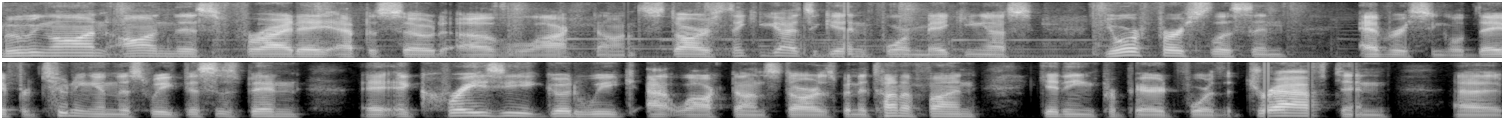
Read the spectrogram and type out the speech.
Moving on on this Friday episode of Locked On Stars. Thank you guys again for making us your first listen every single day for tuning in this week. This has been a, a crazy good week at Locked On Stars. Been a ton of fun getting prepared for the draft and uh,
